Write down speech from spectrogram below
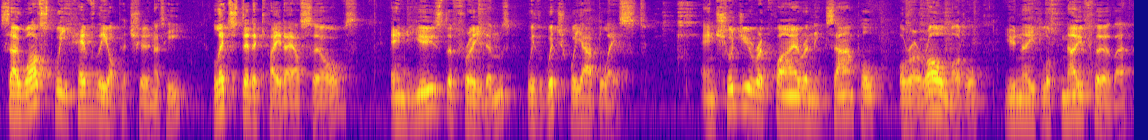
So, whilst we have the opportunity, let's dedicate ourselves and use the freedoms with which we are blessed. And should you require an example or a role model, you need look no further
